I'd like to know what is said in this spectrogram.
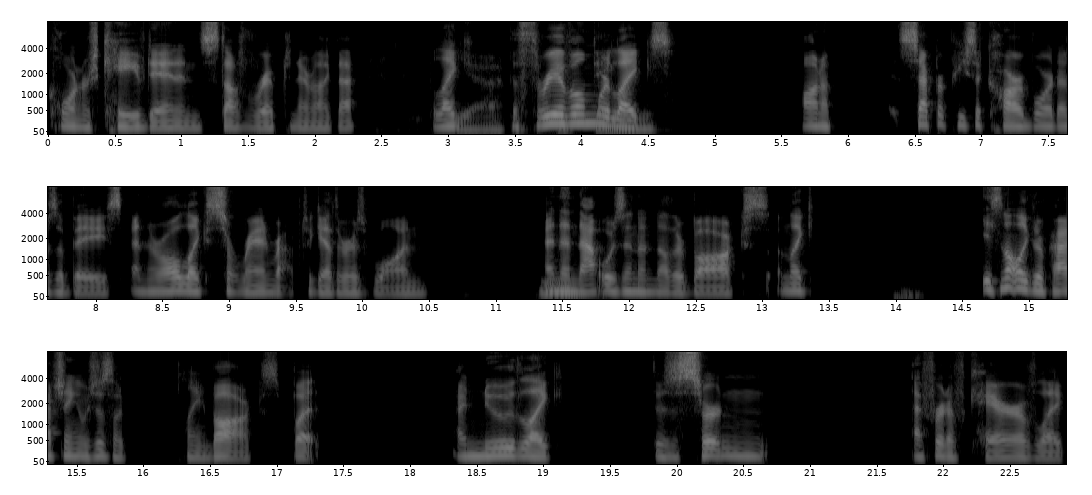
corners caved in and stuff ripped and everything like that. But like yeah. the three of them were like dings. On a separate piece of cardboard as a base, and they're all like saran wrapped together as one. Mm. And then that was in another box, and like, it's not like they're patching; it was just like plain box. But I knew like there's a certain effort of care of like,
